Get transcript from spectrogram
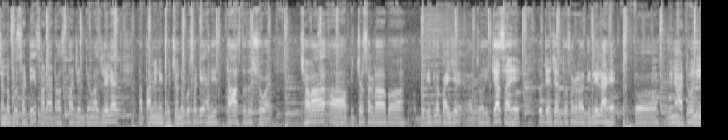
चंद्रपूरसाठी. साडेआठ वाजता जेमतेम वाजलेले आहेत. आता आम्ही निघू चंद्रपूरसाठी आणि दहा वाजताचा शो आहे. छावा पिक्चर सगळा बघितलं पाहिजे. जो इतिहास आहे तो त्याच्यात सगळा दिलेला आहे. तो जुन्या आठवणी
